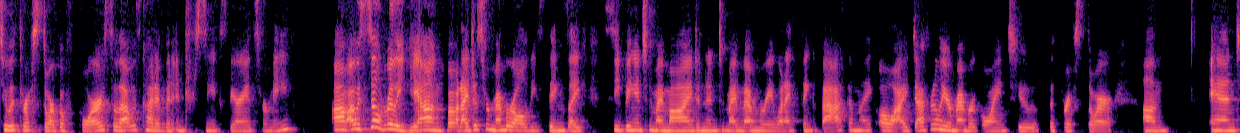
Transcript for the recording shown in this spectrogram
to a thrift store before so that was kind of an interesting experience for me. Um, i was still really young but i just remember all these things like seeping into my mind and into my memory when I think back. I'm like, oh, I definitely remember going to the thrift store. Um, and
